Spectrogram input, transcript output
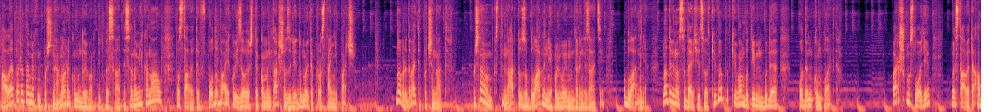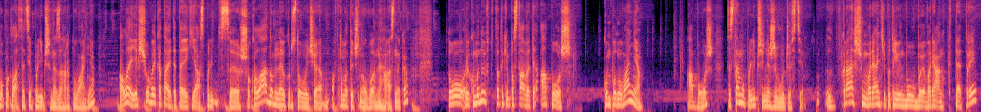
Але перед тим як ми почнемо, рекомендую вам підписатися на мій канал, поставити вподобайку і залишити коментар, що взагалі думаєте про останній патч. Добре, давайте починати. Почнемо по стандарту з обладнання і польової модернізації. Обладнання. На 99% випадків вам потрібен буде один комплект. В першому слоті ви ставите або покласти це поліпшене загартування. Але якщо ви катаєте так, як я, з шоколадом, не використовуючи автоматичного вогнегасника, то рекомендую все-таки поставити або ж компонування, або ж систему поліпшення живучості. В кращому варіанті потрібен був би варіант Т3.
